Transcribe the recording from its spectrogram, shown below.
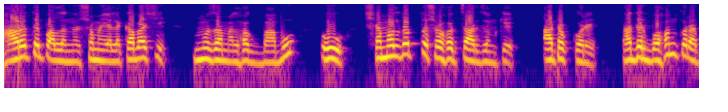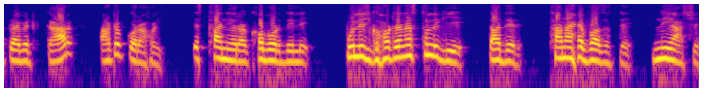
ভারতে পালানোর সময় এলাকাবাসী মোজাম্মেল হক বাবু ও শ্যামল দত্ত সহ চারজনকে আটক করে তাদের বহন করা প্রাইভেট কার আটক করা হয়। স্থানীয়রা খবর দিলে পুলিশ ঘটনাস্থলে গিয়ে তাদের থানা হেফাজতে নিয়ে আসে।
